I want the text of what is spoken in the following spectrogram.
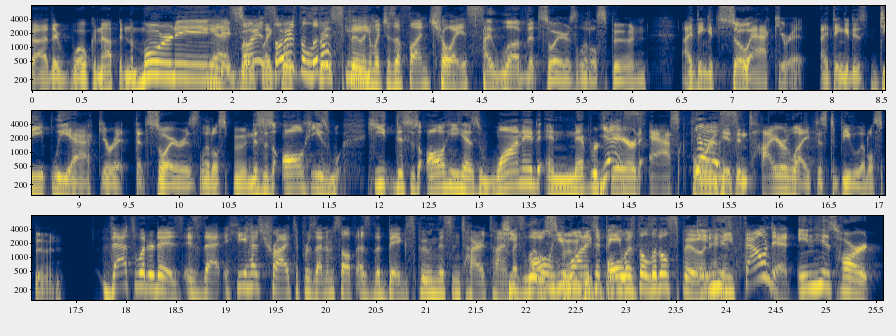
uh, they've woken up in the morning. Yeah, Sawyer, both, like, Sawyer's the little spoon, which is a fun choice. I love that Sawyer's Little Spoon. I think it's so accurate. I think it is deeply accurate that Sawyer is Little Spoon. This is all he's he. This is all he has wanted and never Yes! dared ask for in his entire life is to be Little Spoon. That's what it is. Is that he has tried to present himself as the big spoon this entire time, He's but all he wanted He's to be was the little spoon, and his- he found it. in his heart.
